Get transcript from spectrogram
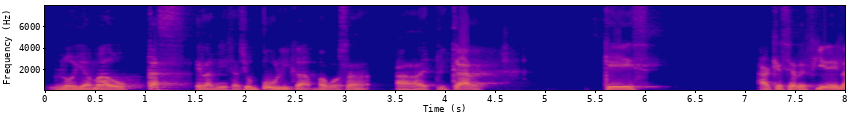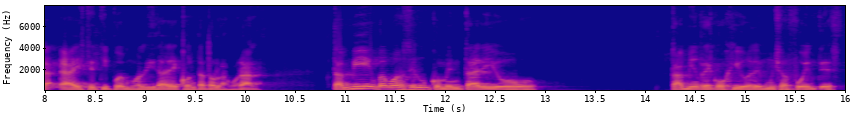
lo llamado CAS en la administración pública. Vamos a explicar qué es a qué se refiere a este tipo de modalidad de contrato laboral. También vamos a hacer un comentario, también recogido de muchas fuentes,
